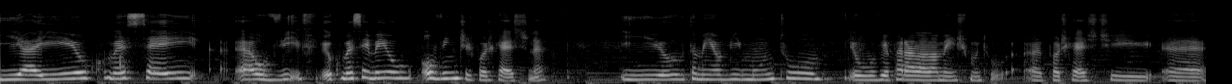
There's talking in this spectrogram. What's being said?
E aí eu comecei a ouvir, eu comecei meio ouvinte de podcast, né? E eu também ouvi muito, eu ouvia paralelamente muito é, podcast é,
